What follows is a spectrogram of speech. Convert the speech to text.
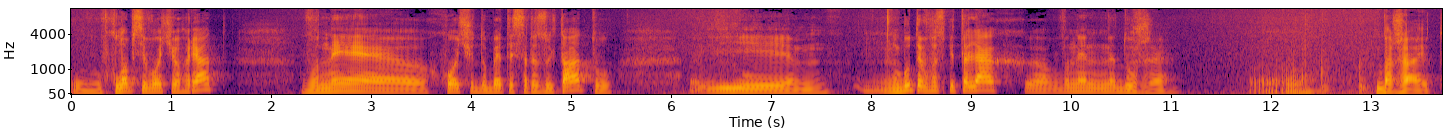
В хлопців очі горять, вони хочуть добитися результату. І бути в госпіталях е, вони не дуже е, бажають.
